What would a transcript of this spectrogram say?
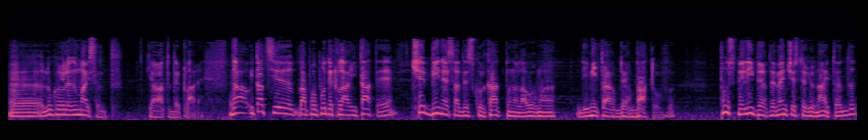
uh, lucrurile nu mai sunt chiar atât de clare. Da, uitați, apropo de claritate, ce bine s-a descurcat până la urmă Dimitar Berbatov, pus pe liber de Manchester United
